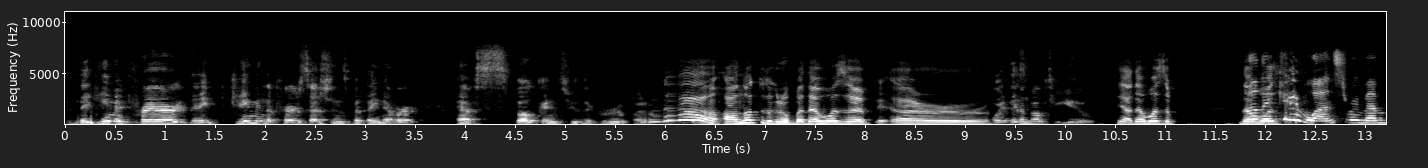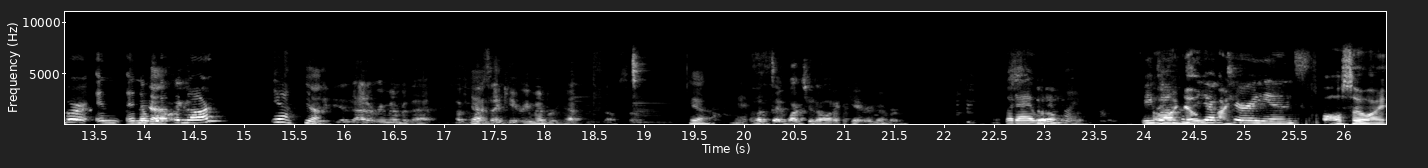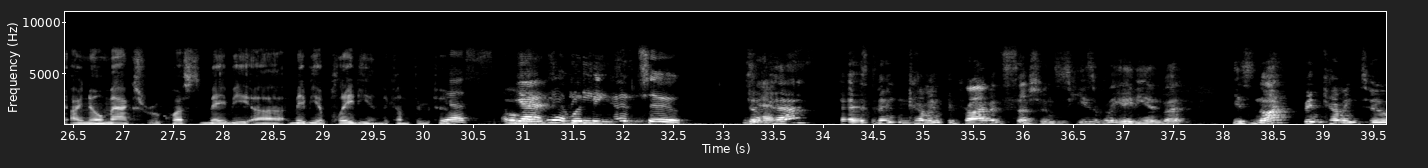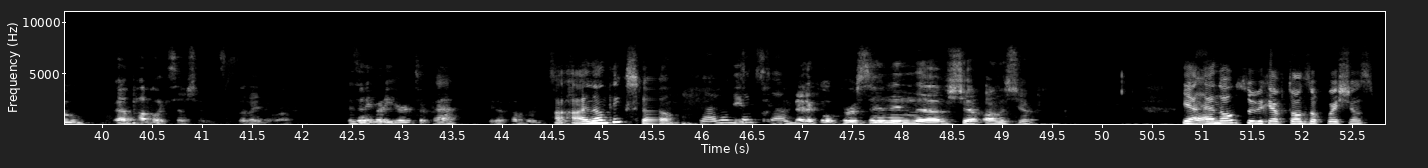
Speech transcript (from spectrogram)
They came in prayer. They came in the prayer sessions, but they never have spoken to the group. I don't. No, uh, not to the group, but there was a. Uh, Wait, they con- spoke to you. yeah, there was a. There no, was. they came once, remember, in, in a Yeah. webinar? Yeah. Yeah, I don't remember that. Of Yeah. course, I can't remember half the stuff. So yeah. Unless I watch it all, I can't remember. But I wouldn't mind. We Oh, I welcome know- the I- Also, I, I know Max requested maybe uh maybe a Pleiadian to come through too. Yes. Okay. Yeah. Yeah, would be good too. So Yes. Pat has been coming to private sessions. He's a Pleiadian, but he's not been coming to uh, public sessions that I know of. Has anybody heard to Pat in a public session? I, I don't think so. No, I don't he's think like so. the medical person in the ship on the ship. Yeah, Yeah. and also we have tons of questions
